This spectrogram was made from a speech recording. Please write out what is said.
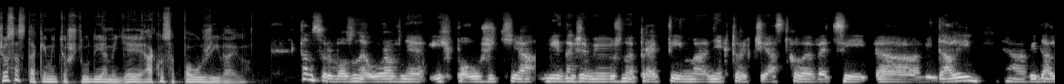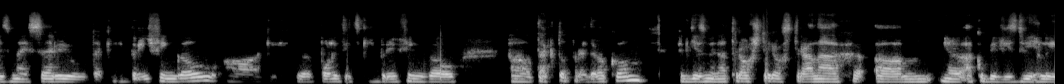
Čo sa s takýmito štúdiami deje, ako sa používajú? Tam sú rôzne úrovne ich použitia. Jednak, že my už sme predtým niektoré čiastkové veci uh, vydali. Uh, vydali sme aj sériu takých briefingov, uh, takých politických briefingov takto pred rokom, kde sme na troch, štyroch stranách um, akoby vyzdvihli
